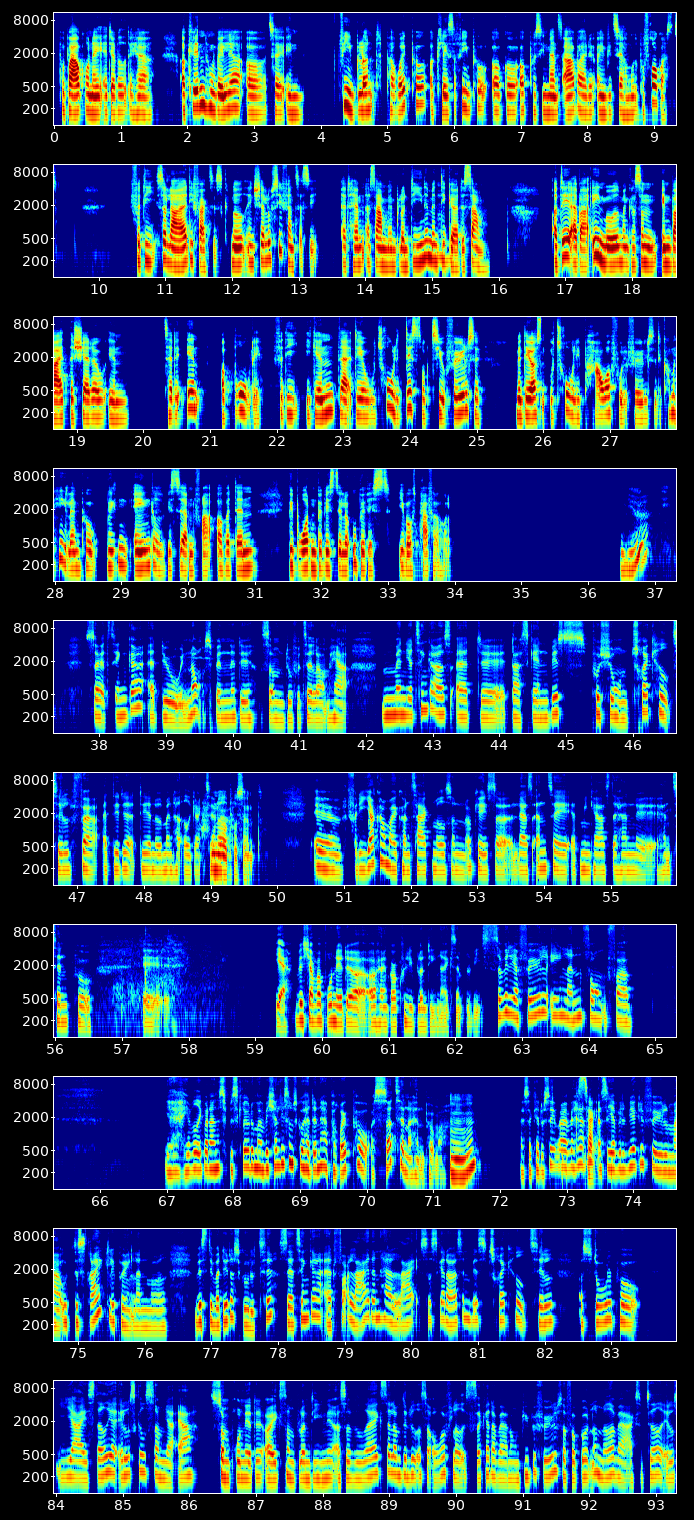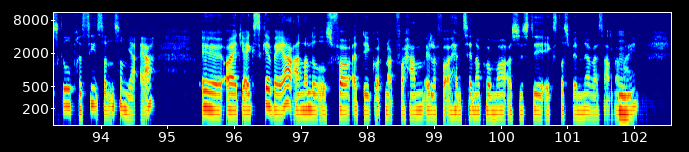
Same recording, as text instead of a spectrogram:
på baggrund af, at jeg ved det her. Og kvinden, hun vælger at tage en fin blond paryk på, og klæde sig fint på, og gå op på sin mands arbejde, og invitere ham ud på frokost. Fordi så leger de faktisk med en jalousi-fantasi, at han er sammen med en blondine, men de mm. gør det sammen. Og det er bare en måde, man kan sådan invite the shadow in. Tag det ind og brug det. Fordi igen, der, det er jo en utrolig destruktiv følelse, men det er også en utrolig powerful følelse. Det kommer helt an på, hvilken angle vi ser den fra, og hvordan vi bruger den bevidst eller ubevidst i vores parforhold. Ja. Så jeg tænker, at det er jo enormt spændende det, som du fortæller om her. Men jeg tænker også, at øh, der skal en vis portion tryghed til, før at det der det er noget, man har adgang til 100 procent. Øh, fordi jeg kommer i kontakt med sådan, okay, så lad os antage, at min kæreste, han, øh, han tændte på, øh, ja, hvis jeg var brunette, og, og han godt kunne lide blondiner eksempelvis, så vil jeg føle en eller anden form for, ja, jeg ved ikke, hvordan jeg skal beskrive det, men hvis jeg ligesom skulle have den her paryk på, og så tænder han på mig, mm-hmm. Altså kan du se, hvor jeg vil hen? Altså jeg vil virkelig føle mig utilstrækkelig på en eller anden måde, hvis det var det, der skulle til. Så jeg tænker, at for at lege den her leg, så skal der også en vis tryghed til at stole på, jeg stadig er elsket, som jeg er, som brunette og ikke som blondine og så videre. Ikke? Selvom det lyder så overfladisk, så kan der være nogle dybe følelser forbundet med at være accepteret og elsket, præcis sådan som jeg er øh, og at jeg ikke skal være anderledes for, at det er godt nok for ham, eller for at han tænder på mig, og synes det er ekstra spændende at være sammen med mm. mig.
